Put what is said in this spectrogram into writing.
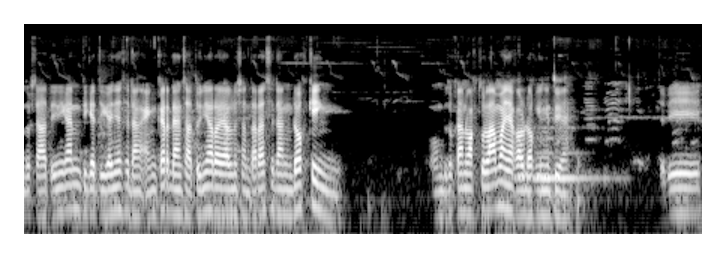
untuk saat ini kan tiga-tiganya sedang anchor dan satunya Royal Nusantara sedang docking. Membutuhkan waktu lama ya kalau docking itu ya. Jadi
